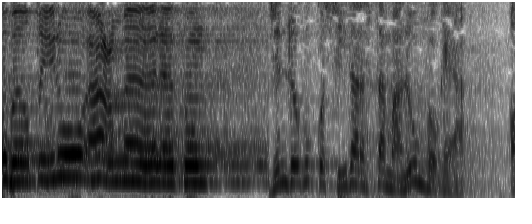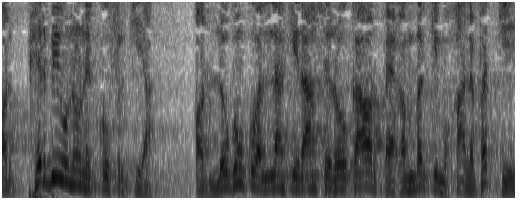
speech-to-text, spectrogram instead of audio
تبطلوا أعمالكم جن لوگوں کو سیدھا رستہ معلوم ہو گیا اور پھر بھی انہوں نے کفر کیا اور لوگوں کو اللہ کی راہ سے روکا اور پیغمبر کی مخالفت کی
